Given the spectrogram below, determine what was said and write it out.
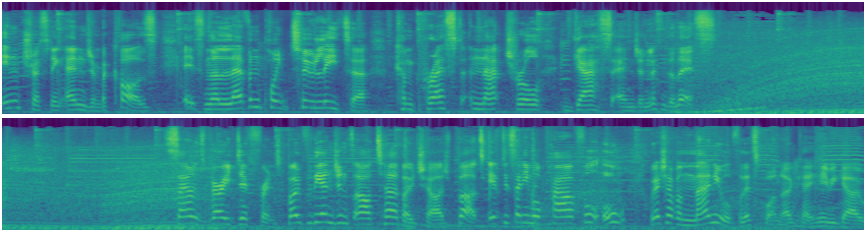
interesting engine because it's an 11.2 litre compressed natural gas engine. Listen to this sounds very different. Both of the engines are turbocharged, but if it's any more powerful... Oh, we actually have a manual for this one. Okay, here we go.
